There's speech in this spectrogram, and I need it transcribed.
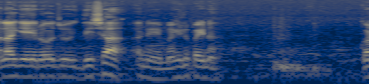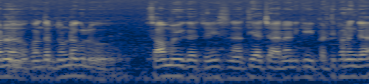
అలాగే ఈరోజు దిశ అనే మహిళ పైన కొన కొందరు దుండగులు సామూహిక చేసిన అత్యాచారానికి ప్రతిఫలంగా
